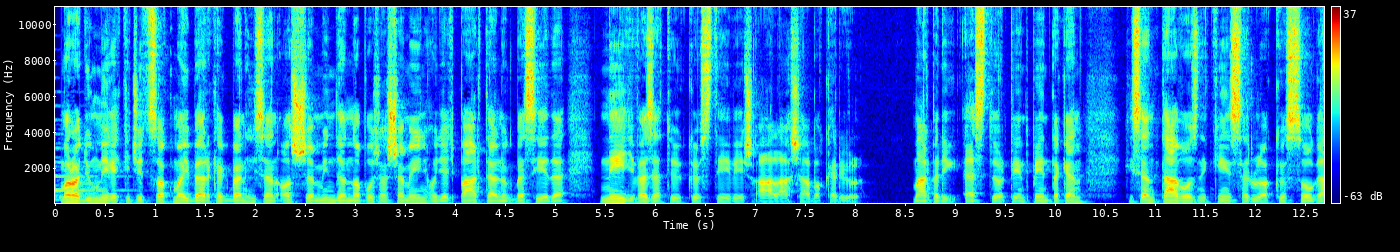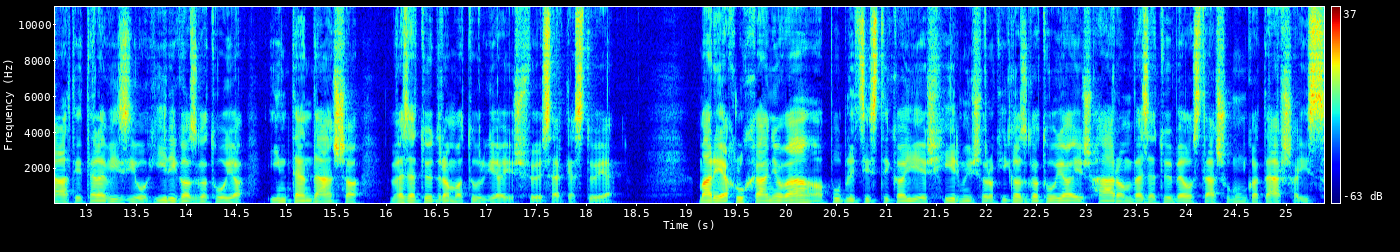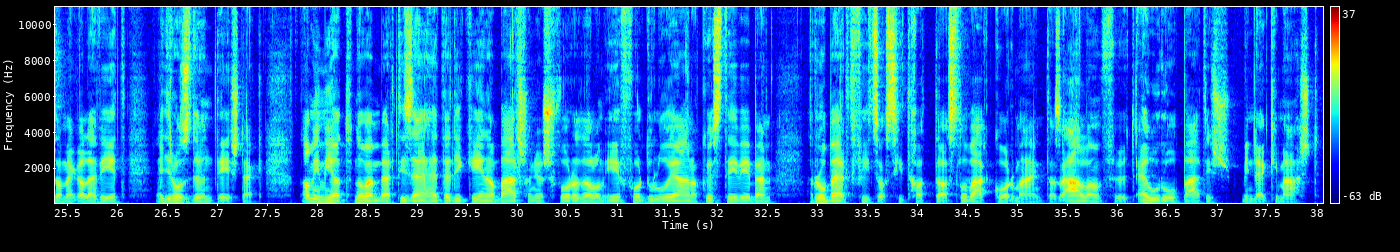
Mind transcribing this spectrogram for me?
Maradjunk még egy kicsit szakmai berkekben, hiszen az sem mindennapos esemény, hogy egy pártelnök beszéde négy vezető köztévés állásába kerül. Márpedig ez történt pénteken, hiszen távozni kényszerül a közszolgálati televízió hírigazgatója, intendánsa, vezető dramaturgia és főszerkesztője. Mária Hluchányová, a publicisztikai és hírműsorok igazgatója és három vezetőbeosztású munkatársa issza meg a levét egy rossz döntésnek, ami miatt november 17-én a Bársonyos forradalom évfordulóján a köztévében Robert Fico szíthatta a szlovák kormányt, az államfőt, Európát és mindenki mást.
